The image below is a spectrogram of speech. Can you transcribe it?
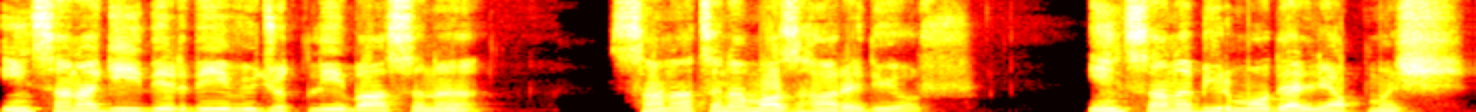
insana giydirdiği vücut libasını sanatına mazhar ediyor. İnsanı bir model yapmış.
